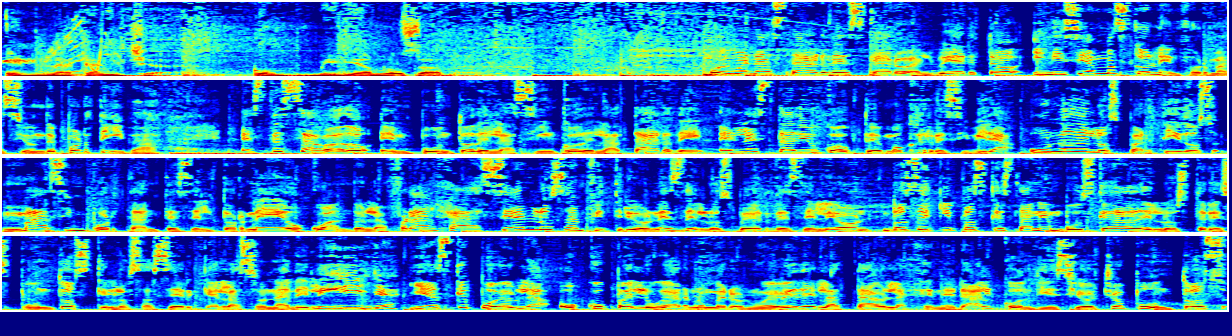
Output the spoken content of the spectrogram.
En la cancha con Miriam Lozada. Muy buenas tardes, Caro Alberto. Iniciamos con la información deportiva. Este sábado, en punto de las 5 de la tarde, el Estadio Cuauhtémoc recibirá uno de los partidos más importantes del torneo, cuando la franja sean los anfitriones de los Verdes de León, dos equipos que están en búsqueda de los tres puntos que los acerque a la zona de liguilla. Y es que Puebla ocupa el lugar número 9 de la tabla general con 18 puntos,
